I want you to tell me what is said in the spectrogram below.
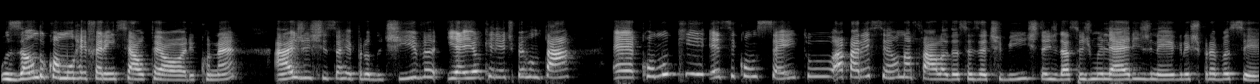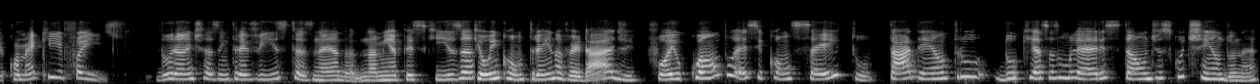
usando como referencial teórico, né, a justiça reprodutiva. E aí eu queria te perguntar é, como que esse conceito apareceu na fala dessas ativistas, dessas mulheres negras para você? Como é que foi isso? durante as entrevistas, né, na minha pesquisa, que eu encontrei, na verdade, foi o quanto esse conceito tá dentro do que essas mulheres estão discutindo, né?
